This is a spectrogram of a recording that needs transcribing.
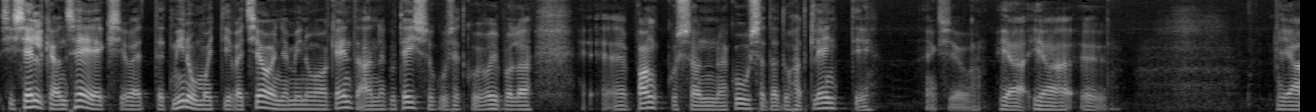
siis selge on see, eks ju, et, et minu motivatsioon ja minu agenda on nagu teistsugused kui võib-olla eh, pank, kus on kuussada tuhat klienti, eks ju, ja, ja ja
